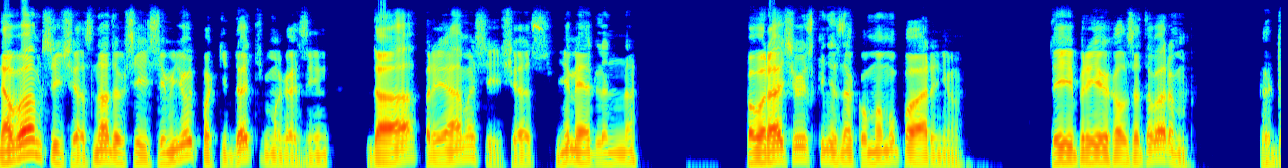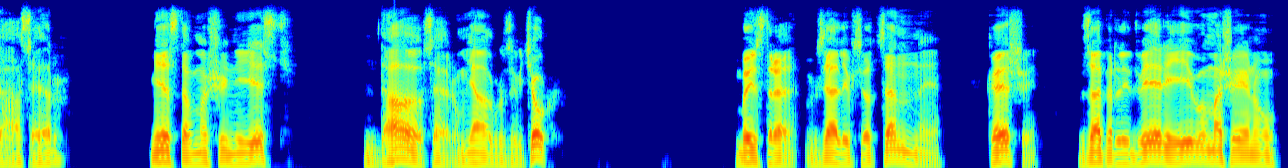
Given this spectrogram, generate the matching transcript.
А вам сейчас надо всей семьей покидать магазин. Да, прямо сейчас, немедленно. Поворачиваюсь к незнакомому парню. Ты приехал за товаром? Да, сэр. Место в машине есть? Да, сэр, у меня грузовичок. Быстро взяли все ценное, кэши, заперли двери и в машину.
